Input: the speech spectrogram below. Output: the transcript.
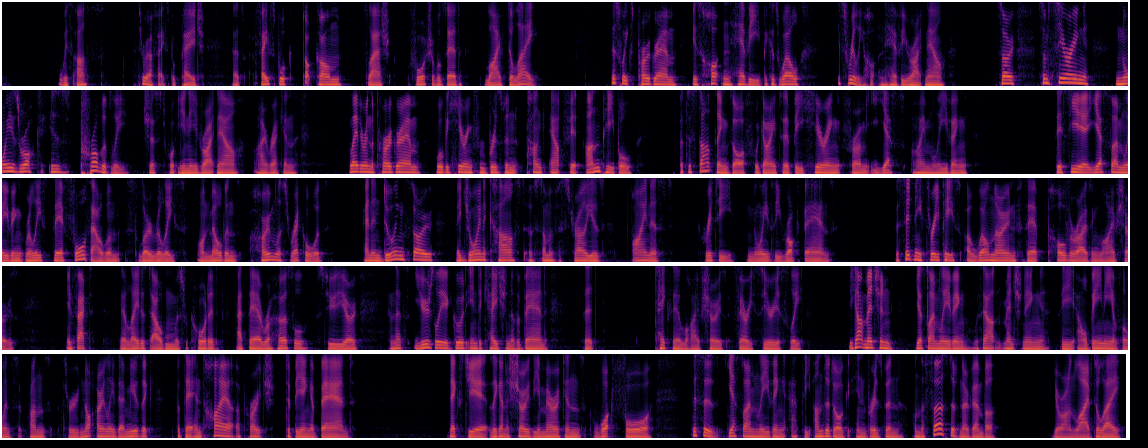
with us through our Facebook page. That's facebook.com slash 4ZZZ live delay. This week's program is hot and heavy because, well, it's really hot and heavy right now. So, some searing noise rock is probably just what you need right now, I reckon. Later in the program, we'll be hearing from Brisbane punk outfit Unpeople. But to start things off, we're going to be hearing from Yes, I'm Leaving. This year, Yes, I'm Leaving released their fourth album, Slow Release, on Melbourne's Homeless Records. And in doing so, they join a cast of some of Australia's finest, gritty, noisy rock bands. The Sydney three piece are well known for their pulverizing live shows. In fact, their latest album was recorded at their rehearsal studio, and that's usually a good indication of a band that take their live shows very seriously. You can't mention Yes, I'm Leaving without mentioning the Albini influence that runs through not only their music, but their entire approach to being a band. Next year, they're going to show the Americans what for. This is Yes, I'm Leaving at the Underdog in Brisbane on the 1st of November. You're on live delay.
